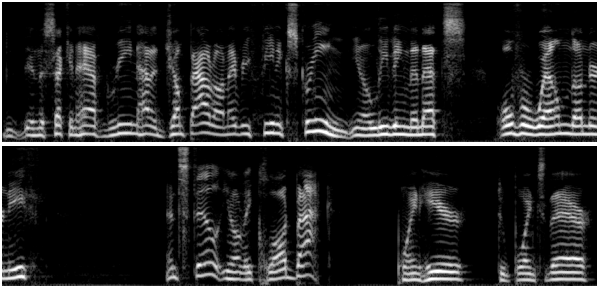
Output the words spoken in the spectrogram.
in the second half, Green had to jump out on every Phoenix screen, you know, leaving the Nets overwhelmed underneath. And still, you know, they clawed back. Point here, two points there.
